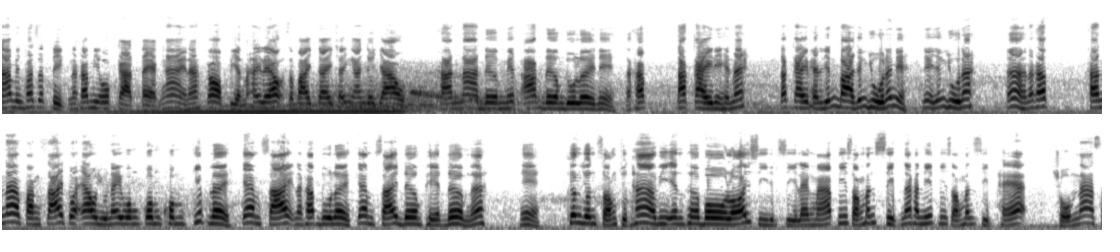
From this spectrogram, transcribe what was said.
น้ำเป็นพลาสติกนะครับ มีโอกาสแตกง่ายนะ ก็เปลี่ยนมาให้แล้วสบายใจใช้งานยาวๆคานหน้าเดิมเม็ดอาร์คเดิมดูเลยนี่นะครับตาไก่นี่เห็นไหม ตาไก่แผ่นเหรียญบาทยังอยู่นะนี่นี่ยังอยู่นะอ่านะครับคานหน้าฝั่งซ้ายตัว L อยู่ในวงกลมคมกิฟเลย แก้มซ้ายนะครับ ดูเลยแก้มซ้ายเดิมเพจเดิมนะนี่เครื่องยนต์ 2.5 VN Turbo 144 แรงม้า ปี 2010 นะคันนี้ปี 2010 แท้ โฉมหน้าส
